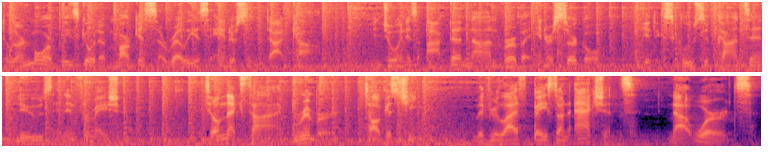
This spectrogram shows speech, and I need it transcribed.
To learn more, please go to marcusaureliusanderson.com and join his Acta Nonverba Inner Circle to get exclusive content, news, and information. Until next time, remember talk is cheap. Live your life based on actions, not words.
